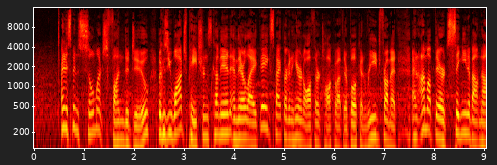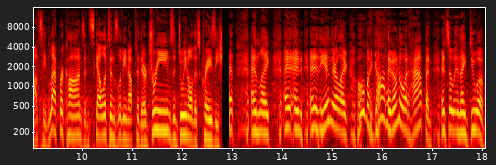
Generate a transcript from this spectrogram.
and it's been so much fun to do because you watch patrons come in and they're like, they expect they're going to hear an author talk about their book and read from it. And I'm up there singing about Nazi leprechauns and skeletons living up to their dreams and doing all this crazy shit. And like, and, and, and at the end, they're like, oh my God, I don't know what happened. And so, and I do a,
